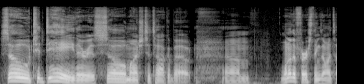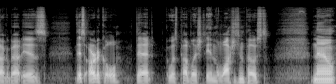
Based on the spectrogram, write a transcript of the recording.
so today there is so much to talk about. Um, one of the first things I want to talk about is this article that was published in the Washington Post. Now,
